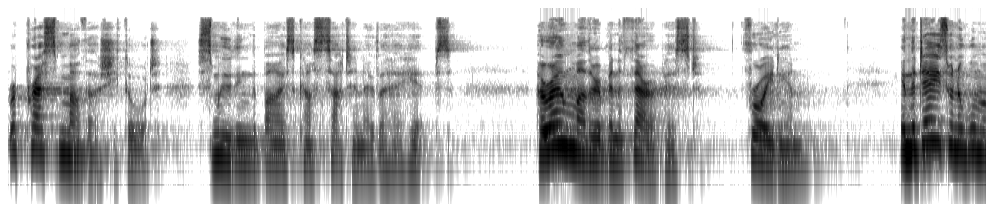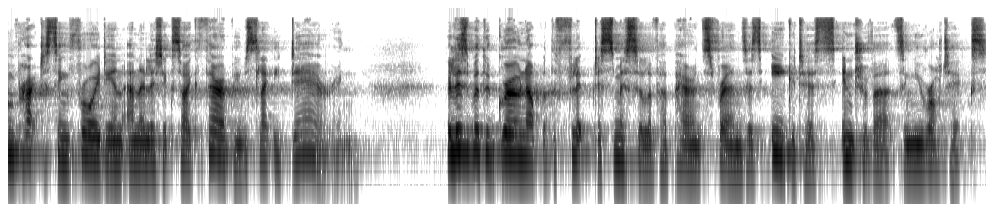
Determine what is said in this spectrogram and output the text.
repressed mother, she thought, smoothing the bias cast satin over her hips. Her own mother had been a therapist, Freudian. In the days when a woman practicing Freudian analytic psychotherapy was slightly daring, Elizabeth had grown up with the flip dismissal of her parents' friends as egotists, introverts, and neurotics.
